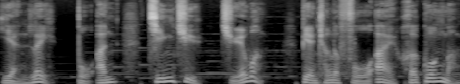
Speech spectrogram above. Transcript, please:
眼泪、不安、惊惧、绝望，变成了抚爱和光芒，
